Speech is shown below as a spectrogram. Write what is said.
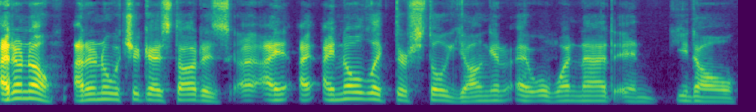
I don't know. I don't know what your guys' thought is. I I, I know like they're still young and, and whatnot, and you know,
